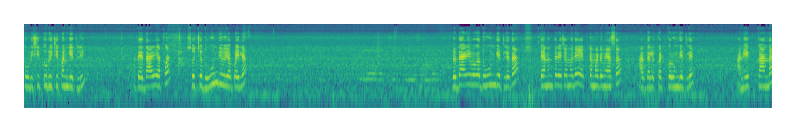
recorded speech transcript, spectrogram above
थोडीशी तुरीची पण घेतली. आता डाळी आपण स्वच्छ धुवून घेऊया पहिल्या. तर डाळी बघा धुवून घेतले तर त्यानंतर याच्यामध्ये एक टमाटर मी असं अर्ध्याला कट करून घेतले. आणि एक कांदा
